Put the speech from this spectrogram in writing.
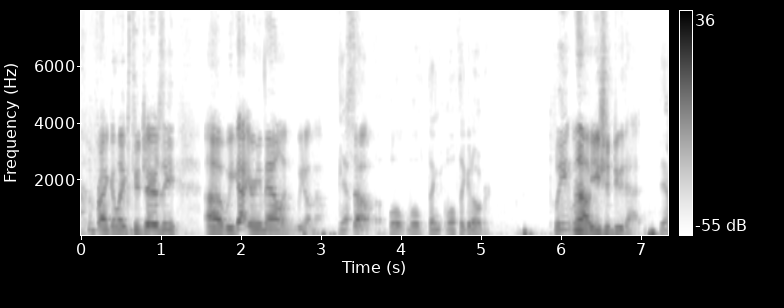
Franklin Lakes, New Jersey. Uh, we got your email, and we don't know." Yep. So we'll we'll think we'll think it over. please, no, you should do that. Yeah.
